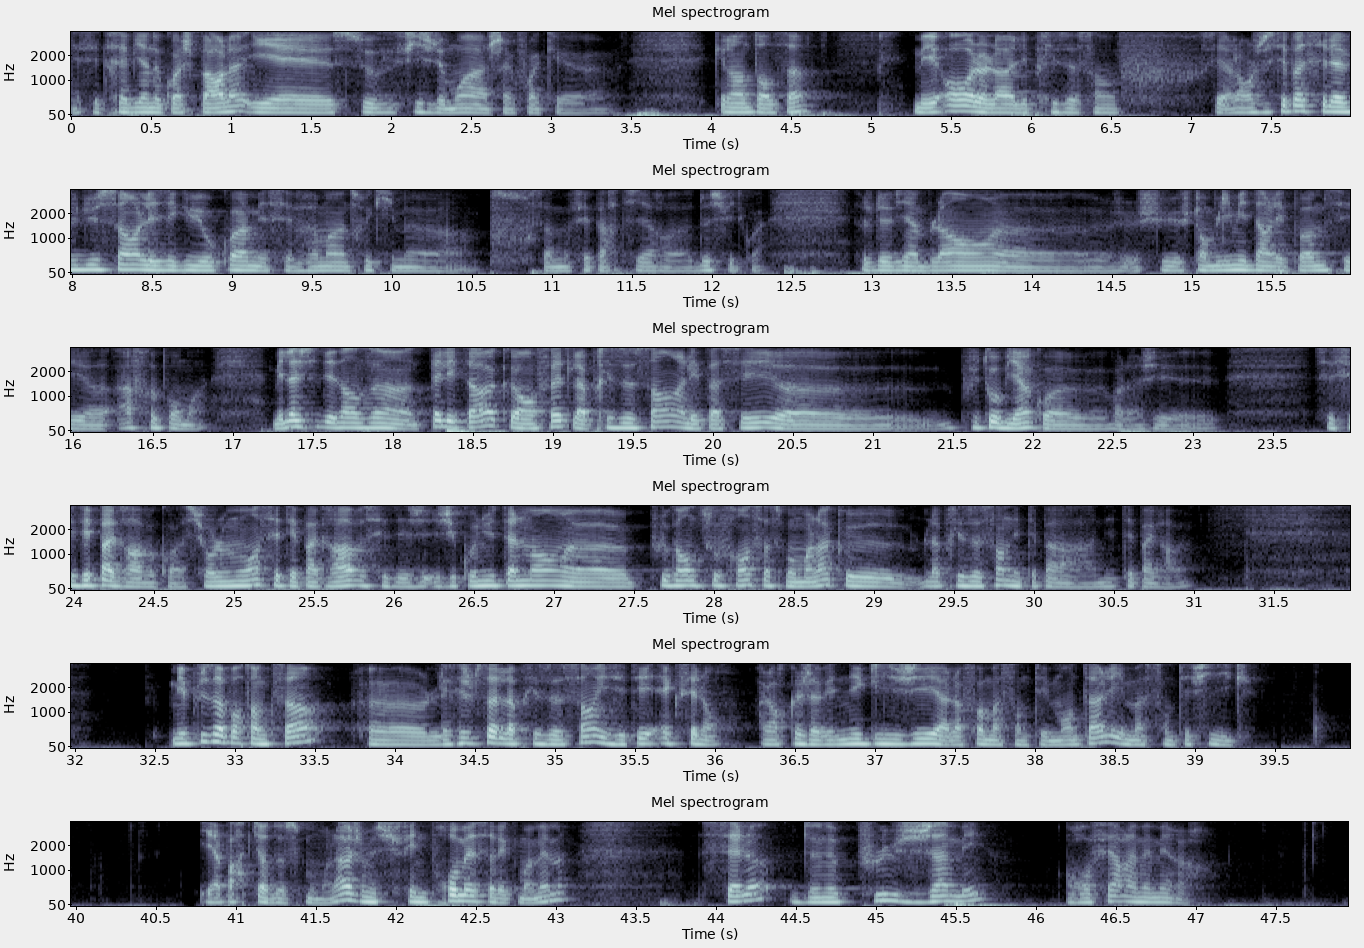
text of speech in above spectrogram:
elle sait très bien de quoi je parle et elle se fiche de moi à chaque fois qu'elle entend ça. Mais oh là là, les prises de sang. Alors je sais pas si c'est la vue du sang, les aiguilles ou quoi, mais c'est vraiment un truc qui me, ça me fait partir de suite quoi je deviens blanc, euh, je, tombe limite dans les pommes, c'est euh, affreux pour moi. Mais là, j'étais dans un tel état qu'en fait, la prise de sang, elle est passée euh, plutôt bien, quoi. Voilà, c'était pas grave, quoi. Sur le moment, c'était pas grave. J'ai connu tellement plus grande souffrance à ce moment-là que la prise de sang n'était pas, n'était pas grave. Mais plus important que ça, les résultats de la prise de sang, ils étaient excellents, alors que j'avais négligé à la fois ma santé mentale et ma santé physique. Et à partir de ce moment-là, je me suis fait une promesse avec moi-même, celle de ne plus jamais refaire la même erreur.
